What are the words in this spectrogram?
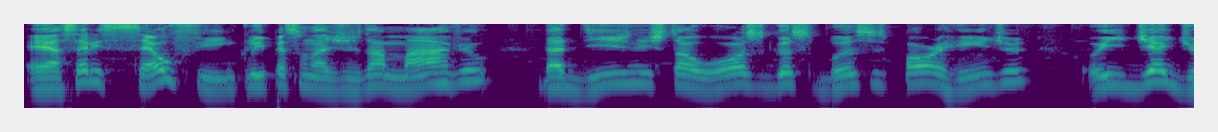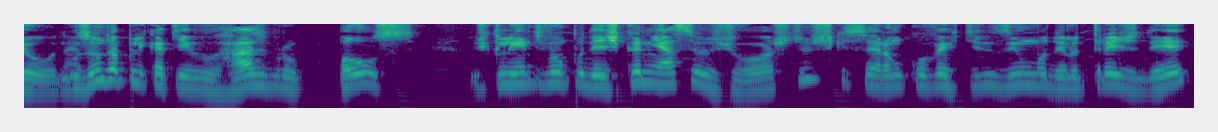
É, a série Selfie inclui personagens da Marvel, da Disney, Star Wars, Ghostbusters, Power Ranger e G.I. Joe. Né? Usando o aplicativo Hasbro Pulse, os clientes vão poder escanear seus rostos, que serão convertidos em um modelo 3D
